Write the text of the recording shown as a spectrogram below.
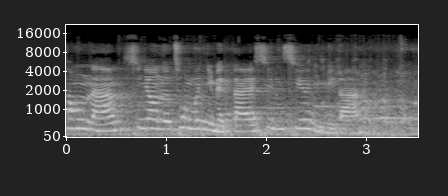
성남 신현우 총무님의 딸 신시은입니다.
